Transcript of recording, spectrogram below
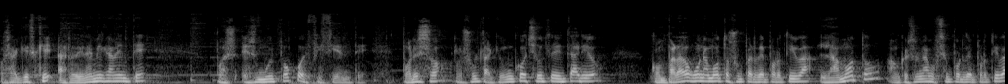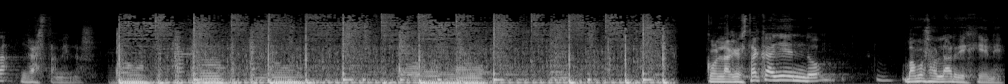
O sea que es que aerodinámicamente pues es muy poco eficiente. Por eso resulta que un coche utilitario Comparado con una moto superdeportiva, la moto, aunque sea una superdeportiva, gasta menos. Con la que está cayendo, vamos a hablar de higiene.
